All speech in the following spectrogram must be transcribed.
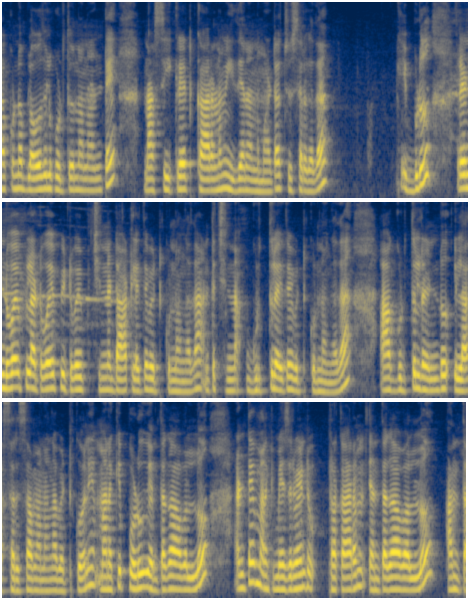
లేకుండా బ్లౌజులు కుడుతున్నానంటే నా సీక్రెట్ కారణం ఇదేనమాట చూసారు కదా? ఇప్పుడు రెండు వైపులు అటువైపు ఇటువైపు చిన్న డాట్లు అయితే పెట్టుకున్నాం కదా. అంటే చిన్న గుర్తులు అయితే పెట్టుకున్నాం కదా. ఆ గుర్తులు రెండు ఇలా సరిసమానంగా పెట్టుకొని మనకి పొడవు ఎంత కావాలో అంటే మనకి మెజర్మెంట్ ప్రకారం ఎంత కావాలో అంత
